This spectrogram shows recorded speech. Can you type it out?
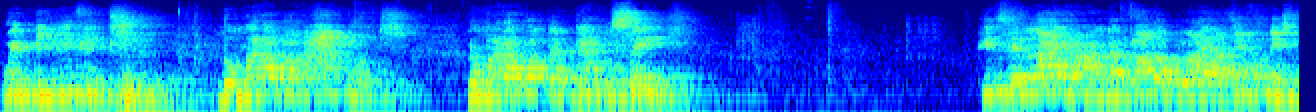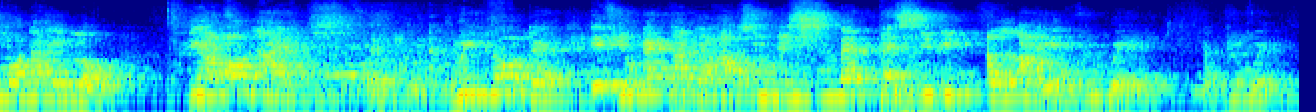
We believe it. No matter what happens, no matter what the devil says. He's a liar and the father of liars, even his mother-in-law. They are all liars. We know them. If you enter their house, you'll be smell, perceiving a lie everywhere. Everywhere.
